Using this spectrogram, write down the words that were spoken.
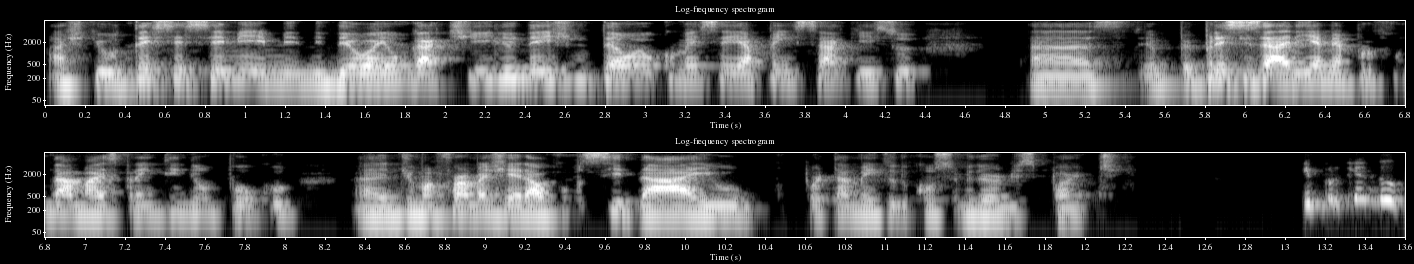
acho que o TCC me, me, me deu aí um gatilho, desde então eu comecei a pensar que isso uh, eu precisaria me aprofundar mais para entender um pouco uh, de uma forma geral como se dá aí o comportamento do consumidor do esporte. E por que do,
